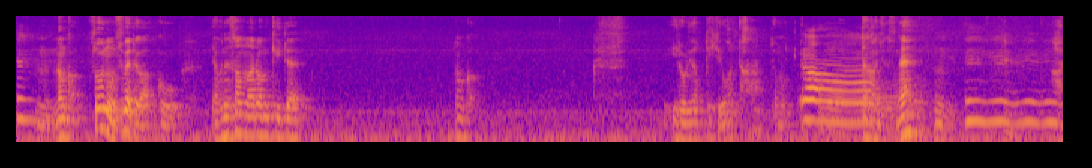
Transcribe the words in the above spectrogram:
うん。うん。なんかそういうの全てがこう矢船さんのアルバム聴いてなんかいろいろやってきてよかったかなって思った感じですね、うん。うんうんうんうんはい、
